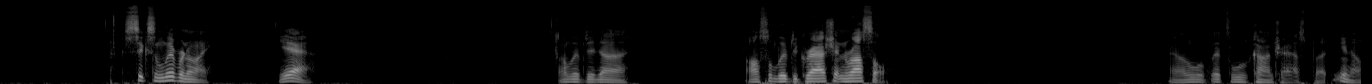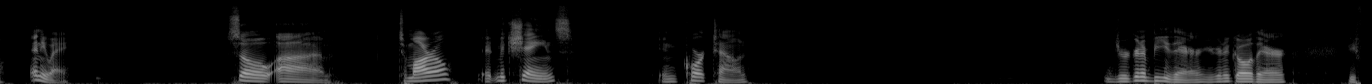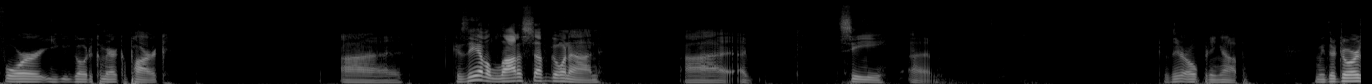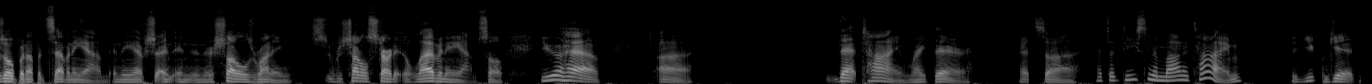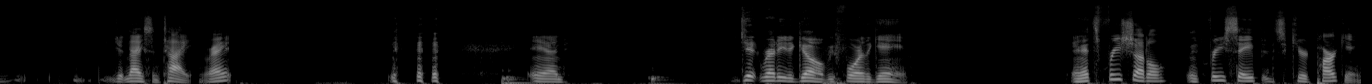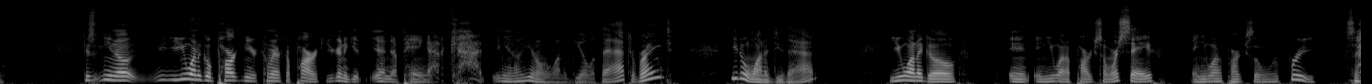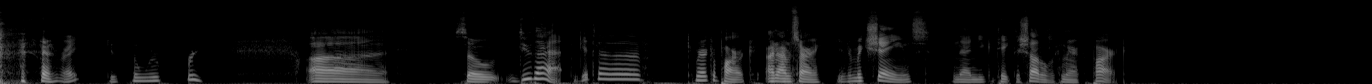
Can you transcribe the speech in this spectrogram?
Six in Livernois. Yeah. I lived in uh. Also lived in Gratiot and Russell. A little, it's a little contrast, but you know. Anyway, so uh, tomorrow at McShane's in Corktown, you're gonna be there. You're gonna go there before you go to Comerica Park, because uh, they have a lot of stuff going on. Uh, I see, because uh, they're opening up. I mean, their doors open up at 7 a.m. and they have sh- and, and, and, their shuttles running. Sh- shuttles start at 11 a.m. So you have uh, that time right there. That's uh, that's a decent amount of time that you can get get nice and tight, right? and get ready to go before the game. And it's free shuttle and free, safe, and secured parking because you know you want to go park near Comerica Park, you're gonna get end up paying out. God, you know you don't want to deal with that, right? You don't want to do that. You want to go and and you want to park somewhere safe, and you want to park somewhere free, so, right? Get somewhere free. Uh, so do that. Get to Comerica Park. I'm sorry, get to McShane's, and then you can take the shuttle to Comerica Park.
